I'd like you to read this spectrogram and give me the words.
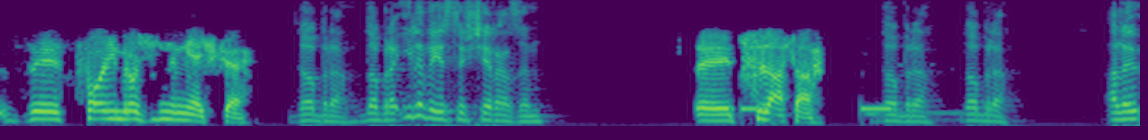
w swoim rodzinnym mieście. Dobra, dobra. Ile wy jesteście razem? Yy, Trzy lata. Dobra, dobra. Ale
